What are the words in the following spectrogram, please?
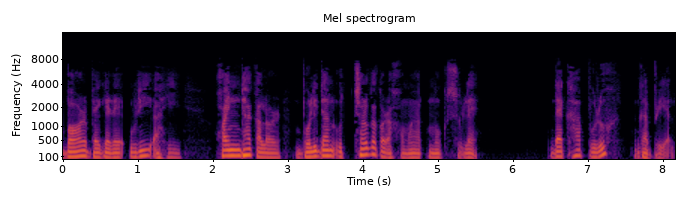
বৰ বেগেৰে উৰি আহি সন্ধ্যাকালৰ বলিদান উৎসৰ্গ কৰা সময়ত মোক চুলে। দেখা পুৰুষ গাব্ৰিয়েল।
